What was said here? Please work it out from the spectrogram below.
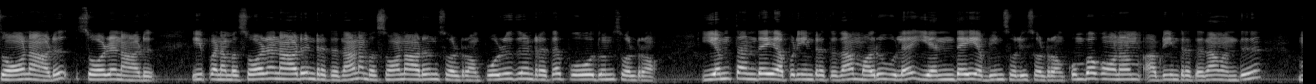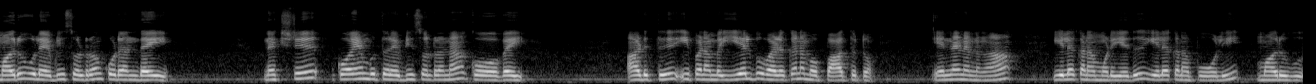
சோநாடு சோழநாடு. இப்போ நம்ம சோழநாடுன்றதை தான் நம்ம சோநாடுன்னு சொல்கிறோம் பொழுதுன்றத போதுன்னு சொல்கிறோம் எம் தந்தை அப்படின்றது தான் மருவில் எந்தை அப்படின்னு சொல்லி சொல்கிறோம் கும்பகோணம் அப்படின்றத தான் வந்து மருவில் எப்படி சொல்கிறோம் குடந்தை. நெக்ஸ்ட்டு கோயம்புத்தூர் எப்படி சொல்கிறோன்னா கோவை. அடுத்து இப்போ நம்ம இயல்பு வழக்கை நம்ம பார்த்துட்டோம். என்னென்னா இலக்கணமுடையது இலக்கண போலி மருவு.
